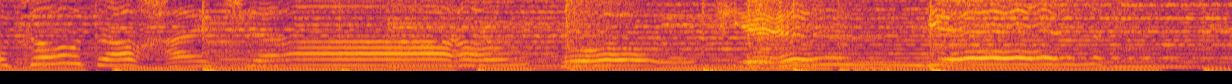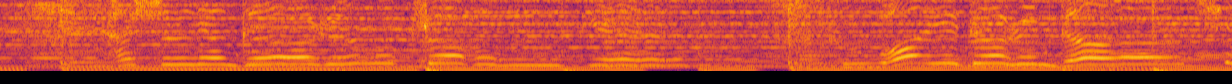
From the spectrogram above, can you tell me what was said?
要走到海角或天边，才是两个人的终点？可我一个人搁浅，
